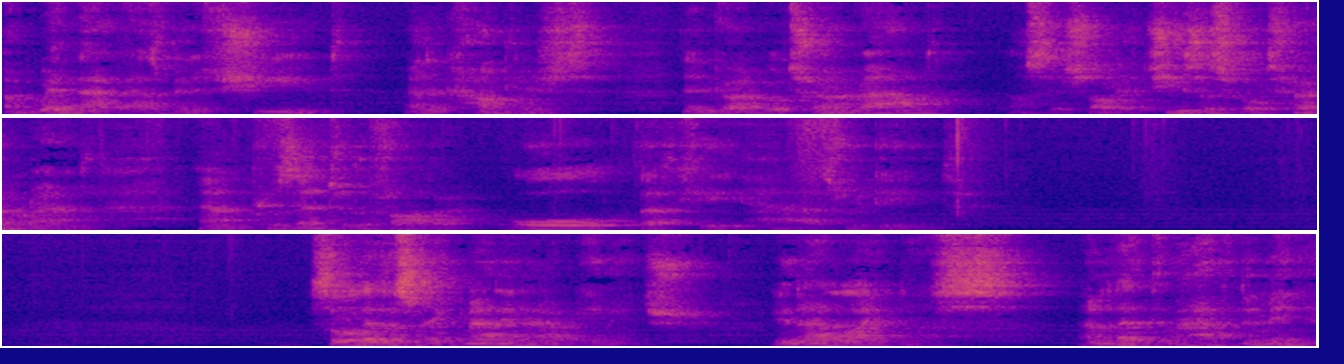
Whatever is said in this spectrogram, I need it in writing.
And when that has been achieved and accomplished, then God will turn around, I'll say, sorry, Jesus will turn around and present to the Father all that he has redeemed. So let us make man in our image, in our likeness, and let them have dominion.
